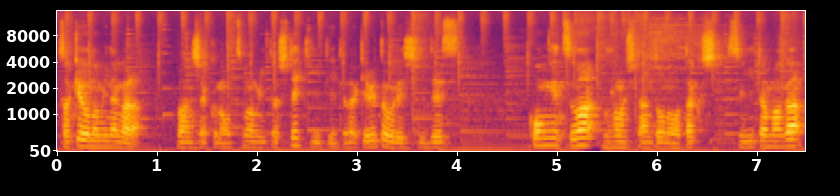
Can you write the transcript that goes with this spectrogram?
お酒を飲みながら晩酌のおつまみとして聞いていただけると嬉しいです。今月は日本酒担当の私杉玉が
